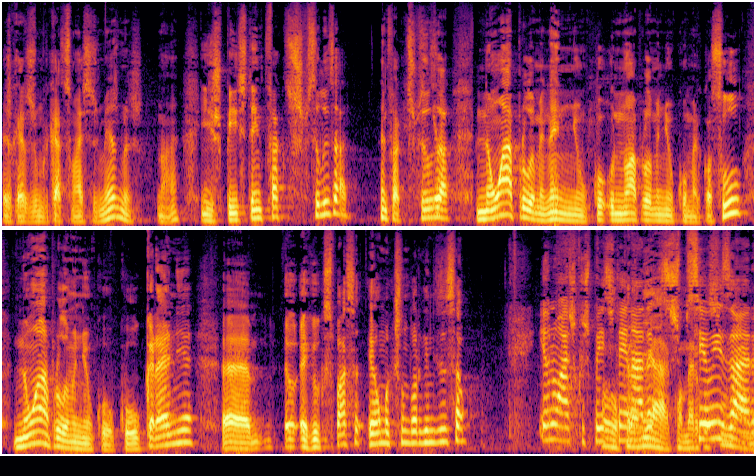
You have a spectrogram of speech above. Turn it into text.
as regras do mercado são estas mesmas, não é? E os países têm, de facto, de se especializar de facto especializado. Não há problema nenhum com, não há problema nenhum com o Mercosul, não há problema nenhum com, com a Ucrânia. Uh, aquilo que se passa é uma questão de organização. Eu não acho que os países têm nada que se especializar.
